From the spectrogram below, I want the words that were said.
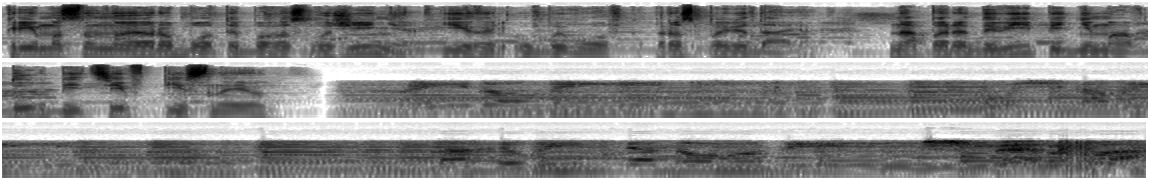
Крім основної роботи богослужіння, Ігор Убивовк розповідає, на передовій піднімав дух бійців піснею. Нахилився до води. Э, братва!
